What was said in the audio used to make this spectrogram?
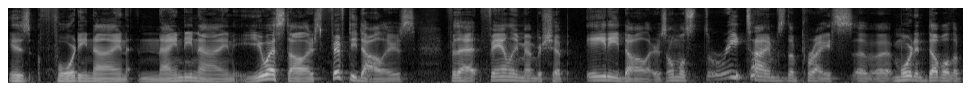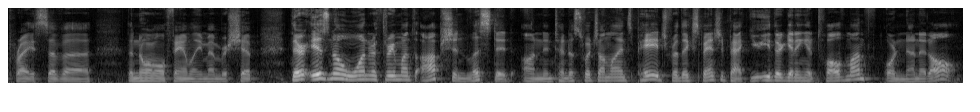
is 49.99 US dollars, $50 for that family membership, $80, almost three times the price of uh, more than double the price of uh, the normal family membership. There is no one or three month option listed on Nintendo Switch Online's page for the expansion pack. You're either getting a 12 month or none at all.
